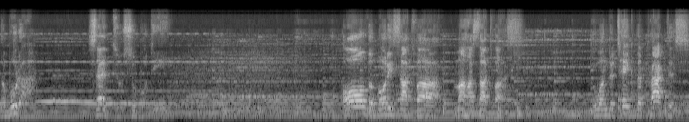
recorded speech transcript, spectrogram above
The Buddha said to Subhuti, all the Bodhisattva Mahasattvas who undertake the practice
